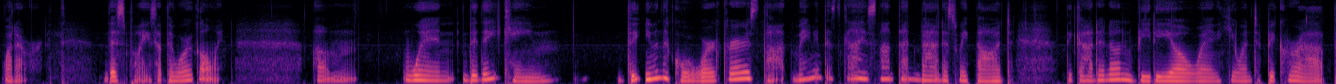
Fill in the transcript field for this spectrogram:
whatever this place that they were going. Um, when the day came, the even the co-workers thought maybe this guy is not that bad as we thought. They got it on video when he went to pick her up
